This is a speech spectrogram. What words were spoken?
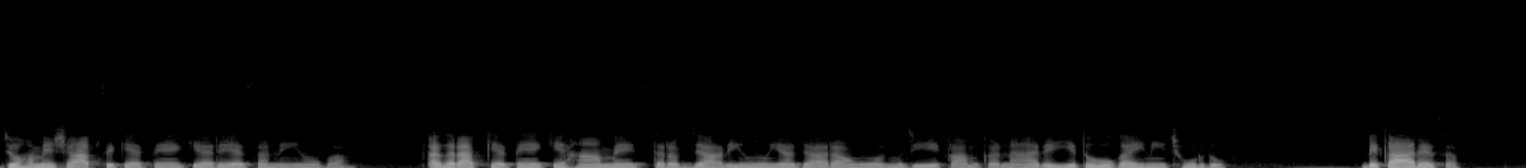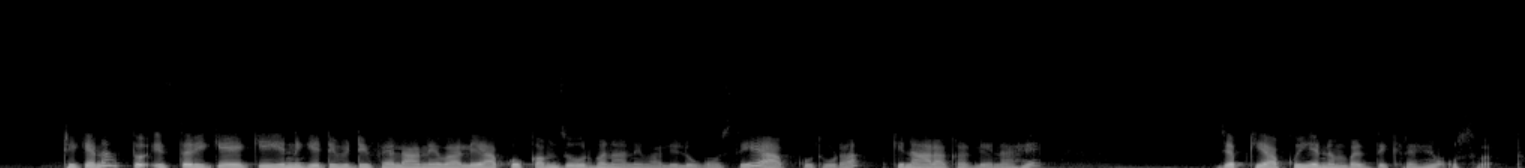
जो हमेशा आपसे कहते हैं कि, अरे, ऐसा नहीं होगा। अगर आप कहते हैं कि हाँ मैं इस तरफ़ जा रही हूँ या जा रहा हूँ और मुझे ये काम करना है। अरे, ये तो होगा ही नहीं, छोड़ दो। बेकार है सब। ठीक है ना? तो इस तरीके की ये निगेटिविटी फैलाने वाले, आपको कमज़ोर बनाने वाले लोगों से आपको थोड़ा किनारा कर लेना है, जबकि आपको ये नंबर्स दिख रहे हैं उस वक्त।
